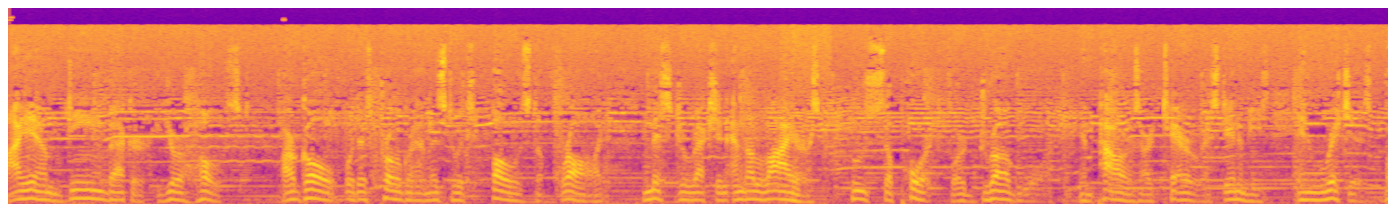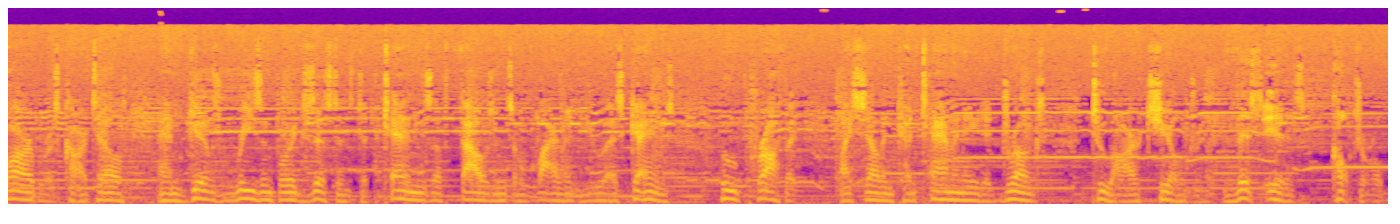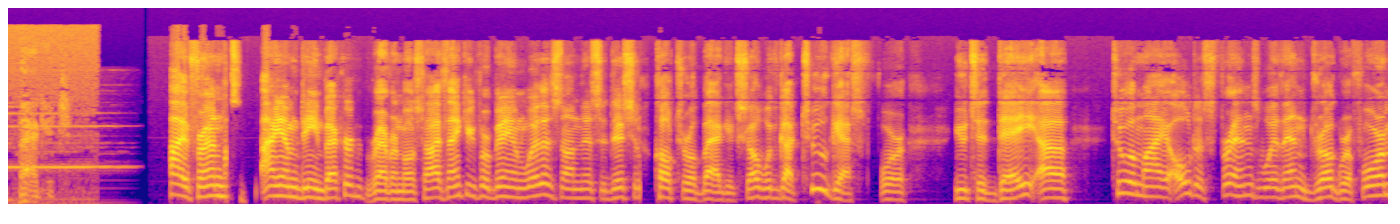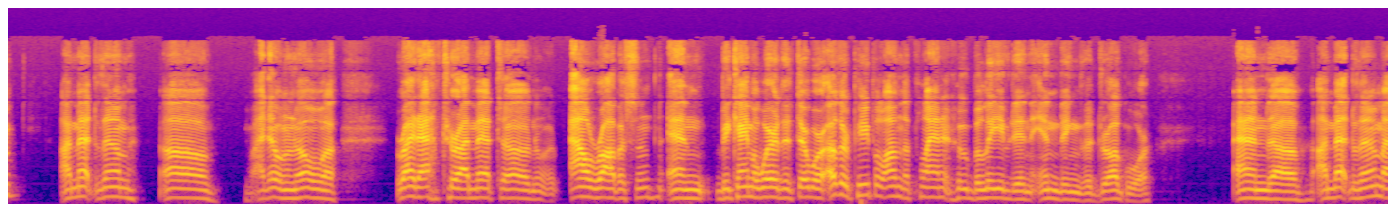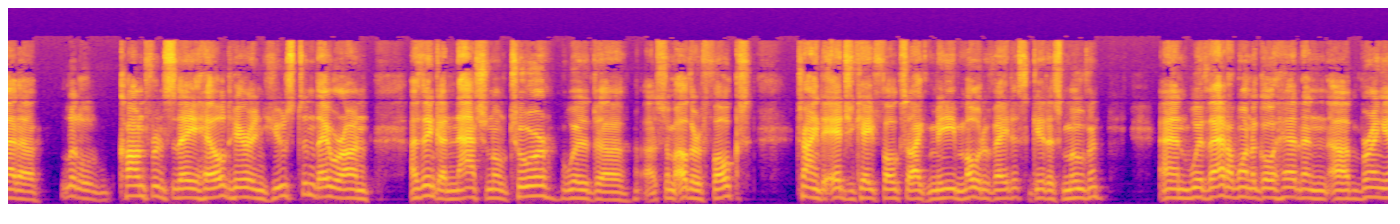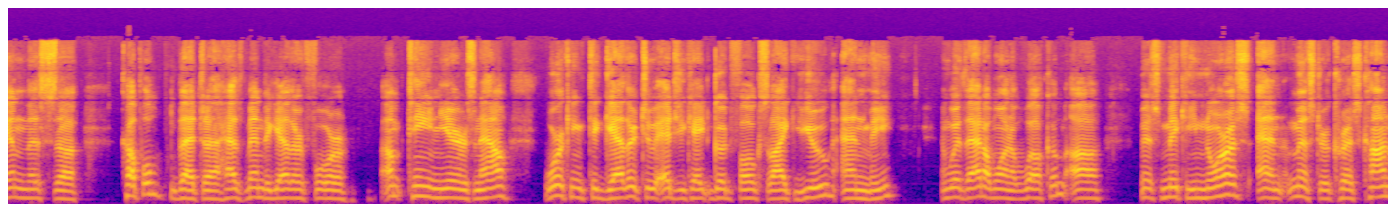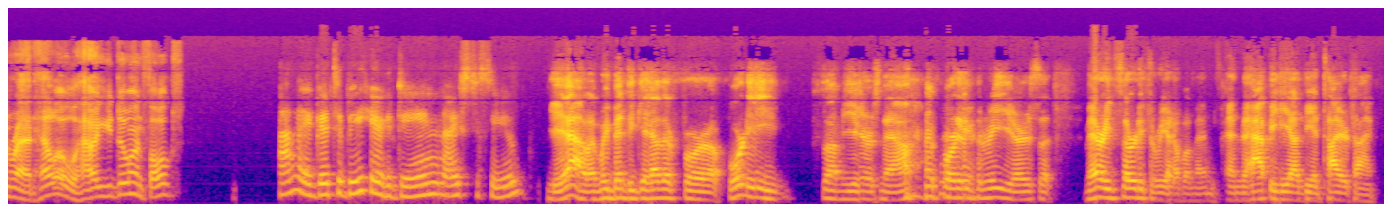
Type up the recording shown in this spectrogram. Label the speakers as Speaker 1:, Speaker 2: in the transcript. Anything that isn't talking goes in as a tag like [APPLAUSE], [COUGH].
Speaker 1: I am Dean Becker, your host. Our goal for this program is to expose the fraud, misdirection, and the liars whose support for drug war empowers our terrorist enemies, enriches barbarous cartels, and gives reason for existence to tens of thousands of violent U.S. gangs who profit by selling contaminated drugs to our children. This is cultural baggage.
Speaker 2: Hi, friends. I am Dean Becker, Reverend Most High. Thank you for being with us on this edition of Cultural Baggage Show. We've got two guests for you today. Uh, two of my oldest friends within drug reform. I met them, uh, I don't know, uh, right after I met uh, Al Robison and became aware that there were other people on the planet who believed in ending the drug war. And uh, I met them at a little conference they held here in Houston. They were on, I think, a national tour with uh, uh, some other folks, trying to educate folks like me, motivate us, get us moving. And with that, I want to go ahead and uh, bring in this uh, couple that uh, has been together for umpteen years now, working together to educate good folks like you and me. And with that, I want to welcome uh, Miss Mikki Norris and Mr. Chris Conrad. Hello, how are you doing, folks?
Speaker 3: Hi, good to be here, Dean. Nice to see you.
Speaker 4: Yeah, and we've been together for 40 some years now, [LAUGHS] 43 years, uh, married 33 of them, and, and happy uh, the entire time.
